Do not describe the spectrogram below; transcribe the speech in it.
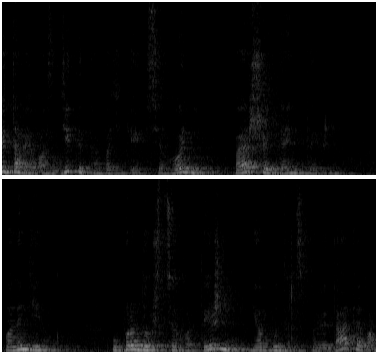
Вітаю вас, діти та батьки! Сьогодні перший день тижня, понеділок. Упродовж цього тижня я буду розповідати вам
